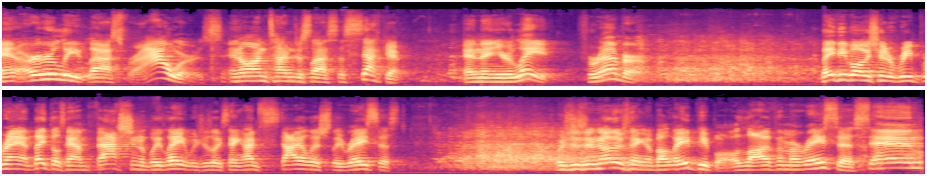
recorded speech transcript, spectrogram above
And early lasts for hours, and on time just lasts a second. And then you're late forever. Late people always should rebrand. Late, they'll say, I'm fashionably late, which is like saying I'm stylishly racist. which is another thing about late people. A lot of them are racist. And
